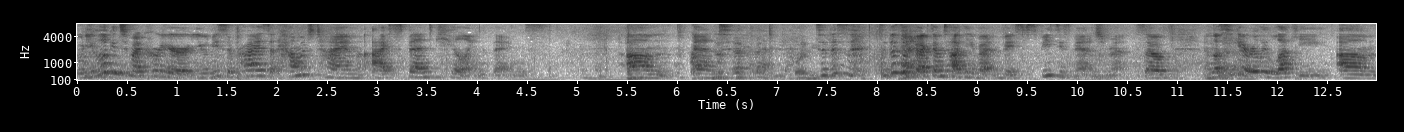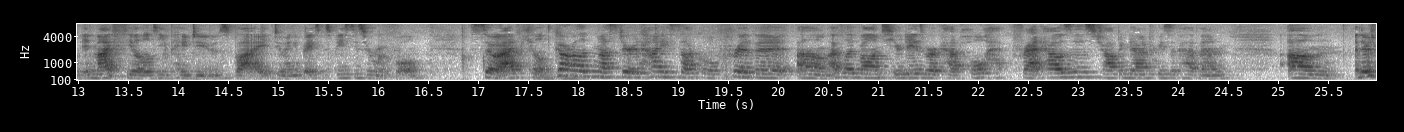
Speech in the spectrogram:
when you look into my career, you would be surprised at how much time I spend killing things. Um, and to this, to this effect, I'm talking about invasive species management. So unless you get really lucky, um, in my field, you pay dues by doing invasive species removal. So I've killed garlic mustard, honeysuckle, privet. Um, I've led volunteer days where I've had whole frat houses chopping down trees of heaven. Um, and there's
